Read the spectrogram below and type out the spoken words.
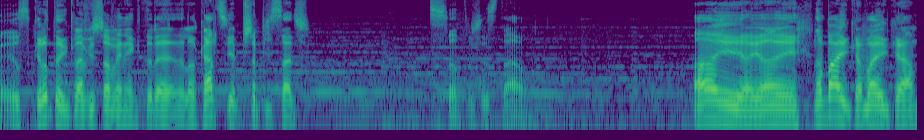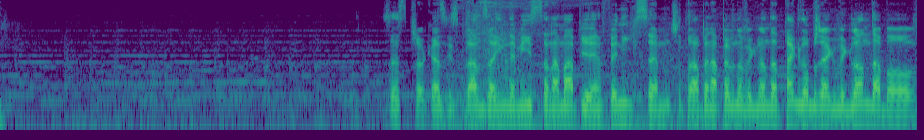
e, skróty klawiszowe niektóre lokacje przepisać. Co tu się stało? Oj, oj, oj. No bajka, bajka. Zest przy okazji sprawdza inne miejsca na mapie Feniksem, czy to aby na pewno wygląda tak dobrze jak wygląda, bo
